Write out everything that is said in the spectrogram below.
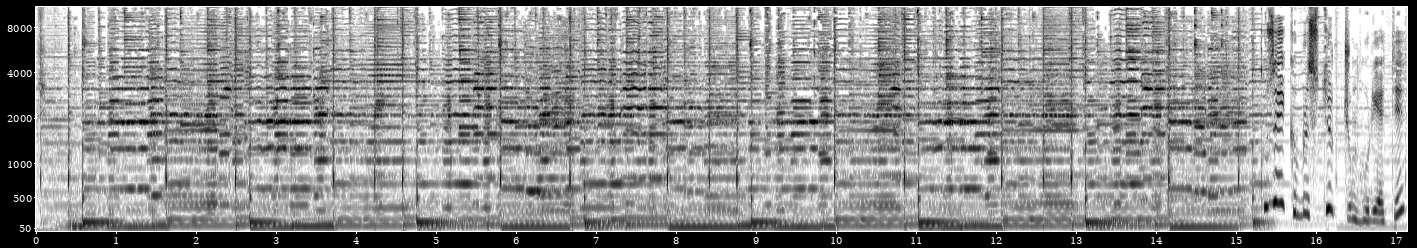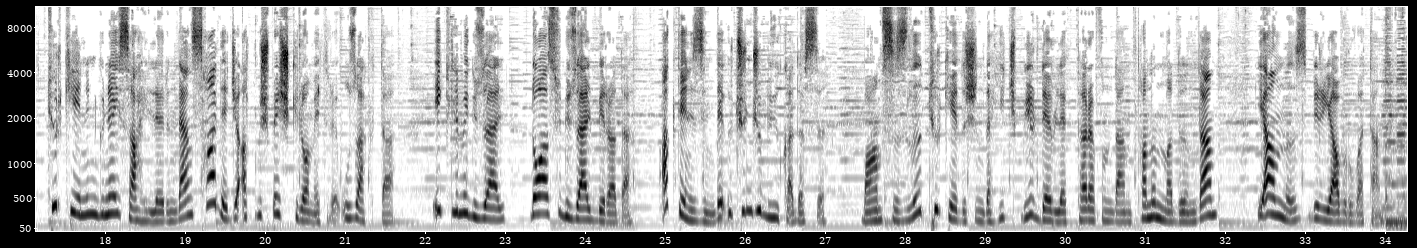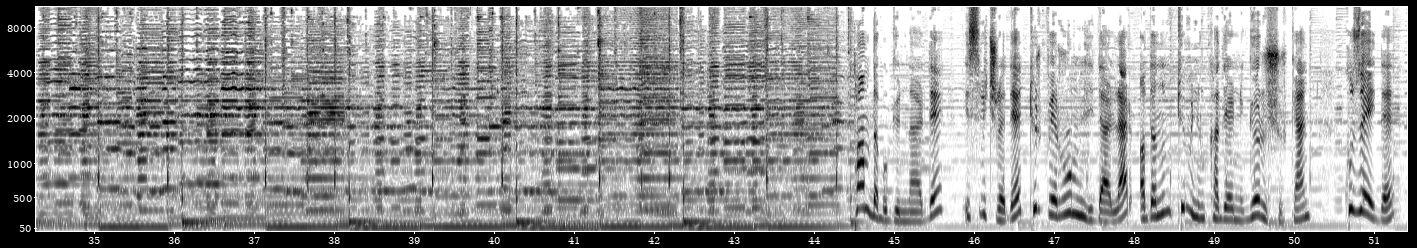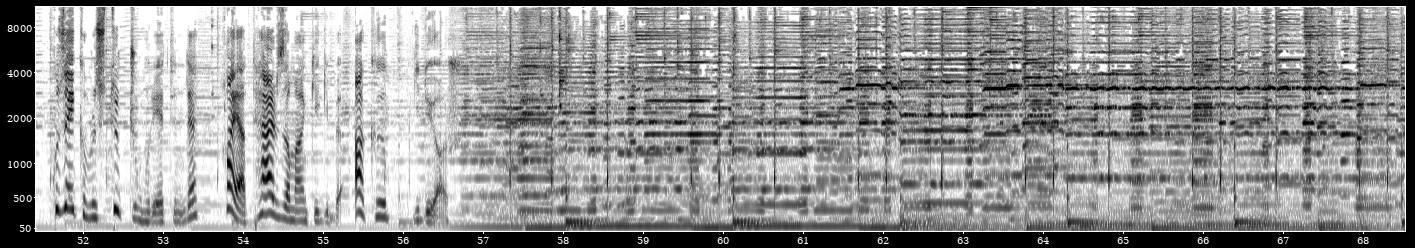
Kuzey Kıbrıs Türk Cumhuriyeti, Türkiye'nin güney sahillerinden sadece 65 kilometre uzakta, İklimi güzel, doğası güzel bir ada. Akdeniz'in de üçüncü büyük adası. Bağımsızlığı Türkiye dışında hiçbir devlet tarafından tanınmadığından yalnız bir yavru vatan. Tam da bugünlerde İsviçre'de Türk ve Rum liderler adanın tümünün kaderini görüşürken kuzeyde Kuzey Kıbrıs Türk Cumhuriyeti'nde hayat her zamanki gibi akıp gidiyor.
